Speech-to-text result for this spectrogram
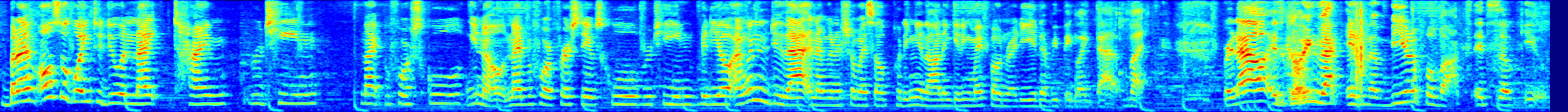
But I'm also going to do a nighttime routine night before school, you know, night before first day of school routine video. I'm going to do that and I'm going to show myself putting it on and getting my phone ready and everything like that. But for now, it's going back in the beautiful box. It's so cute.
